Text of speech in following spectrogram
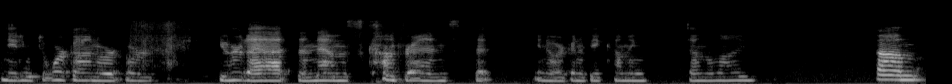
needing to work on or, or you heard at the NEMS conference that, you know, are going to be coming down the line? Um,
